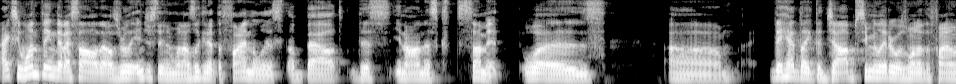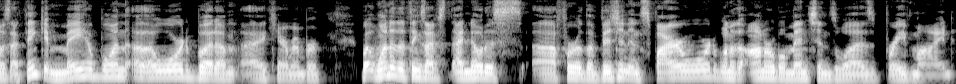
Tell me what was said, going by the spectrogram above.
actually, one thing that I saw that was really interesting when I was looking at the finalists about this, you know, on this summit was um, they had like the job simulator was one of the finalists. I think it may have won an award, but um, I can't remember. But one of the things I've I noticed uh, for the Vision Inspire Award, one of the honorable mentions was Brave Mind,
